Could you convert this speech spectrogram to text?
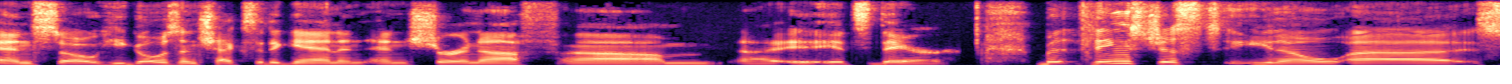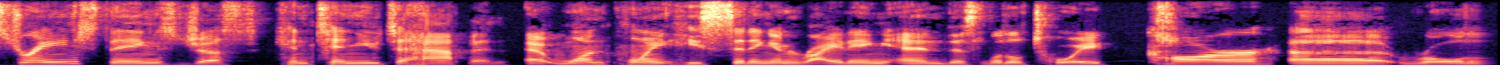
And so he goes and checks it again, and, and sure enough, um, uh, it, it's there. But things just, you know, uh, strange things just continue to happen. At one point, he's sitting and writing, and this little toy car uh, rolls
